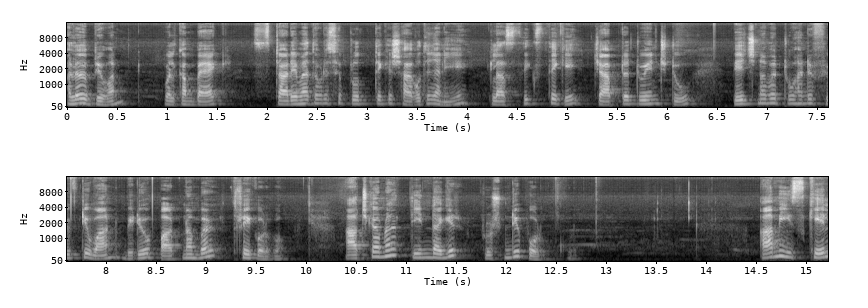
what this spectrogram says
Hello everyone welcome back study ম্যাথমেটিক্সে প্রত্যেকে স্বাগত জানিয়ে ক্লাস সিক্স থেকে chapter twenty two page number two hundred fifty one video part number three করব। আজকে আমরা তিন দাগের প্রশ্নটি পড়ব। আমি স্কেল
